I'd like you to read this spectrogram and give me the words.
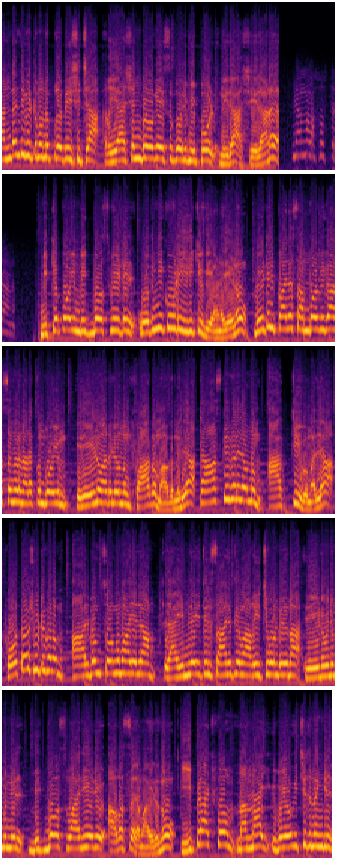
കണ്ടന്റ് കിട്ടുമെന്ന് പ്രതീക്ഷിച്ച റിയാക്ഷൻ ബ്ലോഗേഴ്സ് പോലും ഇപ്പോൾ നിരാശയിലാണ്. ഞങ്ങൾ അസ്വസ്ഥരാണ്. മിക്കപ്പോഴും ബിഗ് ബോസ് വീട്ടിൽ ഒതുങ്ങിക്കൂടി ഇരിക്കുകയാണ് രേണു. വീട്ടിൽ പല സംഭവ വികാസങ്ങൾ നടക്കുമ്പോഴും രേണു അതിലൊന്നും ഭാഗമാകുന്നില്ല. ടാസ്കുകളിലൊന്നും ആക്റ്റീവുമല്ല. ഫോട്ടോഷൂട്ടുകളും ആൽബം സോങ്ങുമായെല്ലാം ലൈം ലൈറ്റിൽ സാന്നിധ്യം അറിയിച്ചുകൊണ്ടിരുന്ന രേണുവിന് മുന്നിൽ ബിഗ് ബോസ് വലിയൊരു അവസരമായിരുന്നു. ഈ പ്ലാറ്റ്ഫോം നന്നായി ഉപയോഗിച്ചിരുന്നെങ്കിൽ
